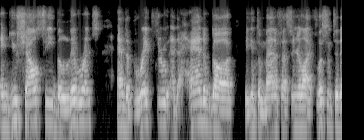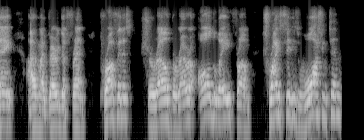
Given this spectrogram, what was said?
and you shall see deliverance and the breakthrough and the hand of God begin to manifest in your life. Listen, today I have my very good friend, prophetess Sherelle Barrera, all the way from Tri Cities, Washington.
